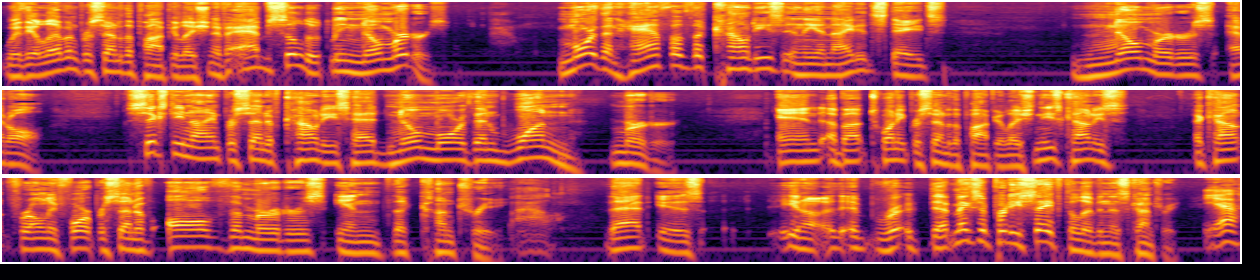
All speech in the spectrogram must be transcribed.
with 11% of the population have absolutely no murders. More than half of the counties in the United States, no murders at all. 69% of counties had no more than one murder. And about 20% of the population. These counties account for only 4% of all the murders in the country. Wow. That is, you know, it, that makes it pretty safe to live in this country. Yeah.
